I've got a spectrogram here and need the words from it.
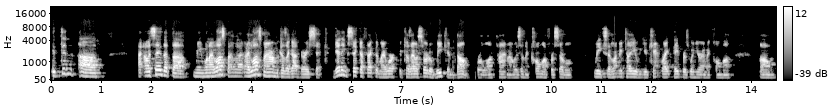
It didn't, uh, I would say that the, I mean, when I lost my, I lost my arm because I got very sick. Getting sick affected my work because I was sort of weak and dumb for a long time. I was in a coma for several weeks. And let me tell you, you can't write papers when you're in a coma. Um,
